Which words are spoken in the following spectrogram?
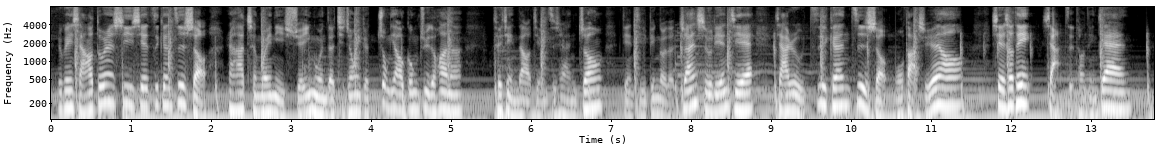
如果你想要多认识一些字根字首，让它成为你学英文的其中一个重要工具的话呢，推荐你到节目资讯栏中点击 Bingo 的专属链接，加入字根字首魔法学院哦。谢谢收听，下次通勤见。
